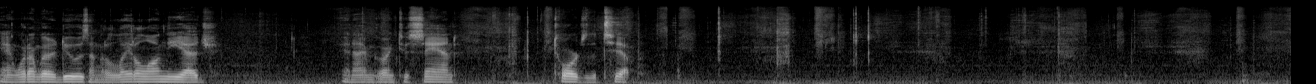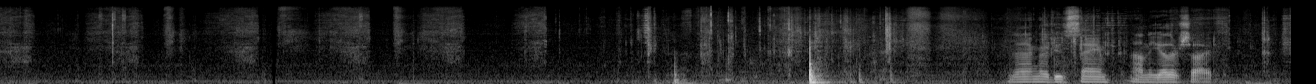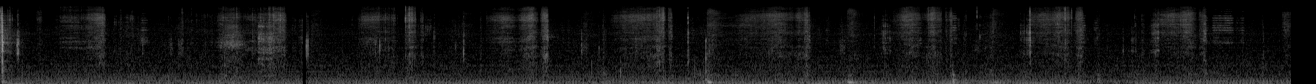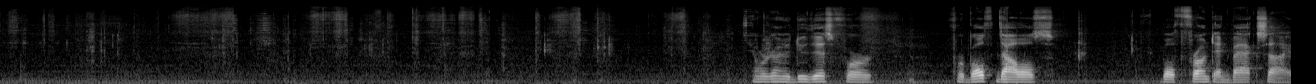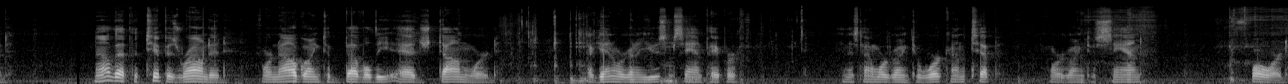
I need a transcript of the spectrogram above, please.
and what I'm going to do is I'm going to lay it along the edge and I'm going to sand towards the tip. And then I'm going to do the same on the other side. And we're going to do this for for both dowels both front and back side. Now that the tip is rounded, we're now going to bevel the edge downward. Again, we're going to use some sandpaper, and this time we're going to work on the tip. We're going to sand forward.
